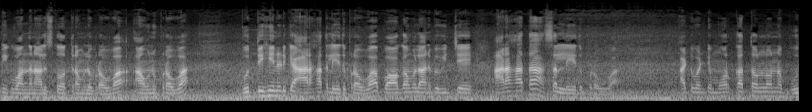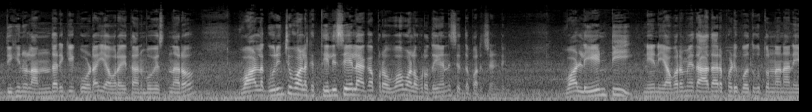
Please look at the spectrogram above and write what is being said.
మీకు వందనాలు స్తోత్రములు ప్రవ్వ. అవును ప్రవ్వ బుద్ధిహీనుడికి అర్హత లేదు ప్రవ్వ. భోగములు అనుభవించే అర్హత అసలు లేదు ప్రవ్వ. అటువంటి మూర్ఖత్వంలో ఉన్న బుద్ధిహీనులందరికీ కూడా ఎవరైతే అనుభవిస్తున్నారో వాళ్ళ గురించి వాళ్ళకి తెలిసేలాగా ప్రవ్వ వాళ్ళ హృదయాన్ని సిద్ధపరచండి. వాళ్ళు ఏంటి నేను ఎవరి మీద ఆధారపడి బతుకుతున్నాను అనే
